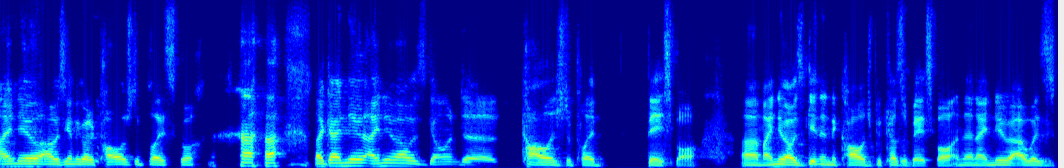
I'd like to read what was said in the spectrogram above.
I knew I was going to go to college to play school. like I knew I knew I was going to college to play baseball. Um, I knew I was getting into college because of baseball, and then I knew I was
